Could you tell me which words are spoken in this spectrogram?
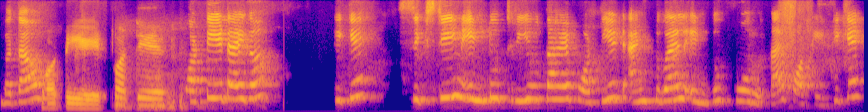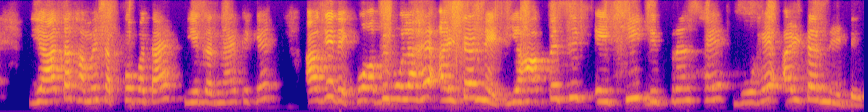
बताओ. Forty eight forty eight forty eight आएगा. ठीक है? सिक्सटीन इंटू थ्री होता है forty eight and twelve into four होता है फोर्टी एट ठीक है? यहाँ तक हमें सबको पता है, ये करना है, ठीक है? आगे देखो, अभी बोला है अल्टरनेट यहाँ पे सिर्फ़ एक ही डिफरेंस है, वो है अल्टरनेटिव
